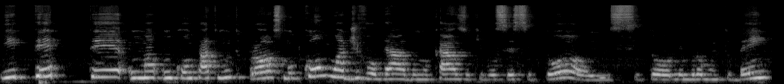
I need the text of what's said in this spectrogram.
E ter, ter uma, um contato muito próximo com o advogado, no caso que você citou, e citou, lembrou muito bem,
